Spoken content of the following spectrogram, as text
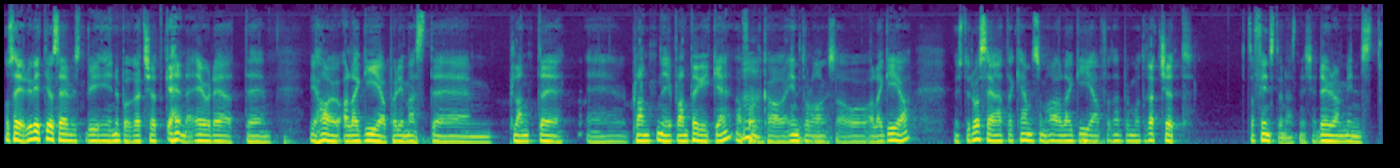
Og så er det vittig å se, hvis vi er inne på rødt kjøtt-greiene, er jo det at eh, vi har jo allergier på de mest eh, plante, eh, plantene i planteriket. At folk folk har intoleranser og allergier. Hvis du da ser etter hvem som har allergier f.eks. mot rødt kjøtt, så fins det nesten ikke. Det er jo den minst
